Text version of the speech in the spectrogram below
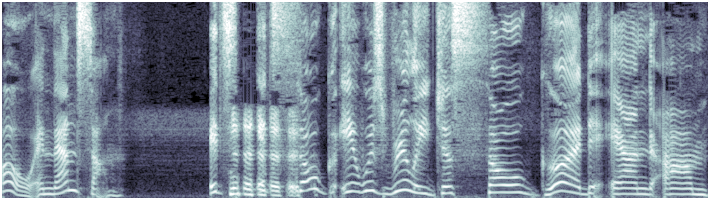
Oh, and then some. It's it's so it was really just so good and um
